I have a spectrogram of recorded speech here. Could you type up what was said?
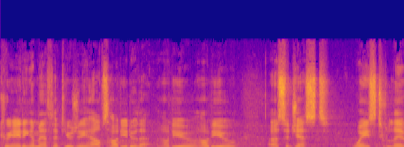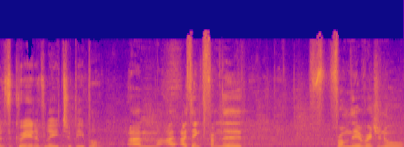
creating a method usually helps. How do you do that? How do you how do you uh, suggest ways to live creatively to people? Um, I, I think from the from the original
